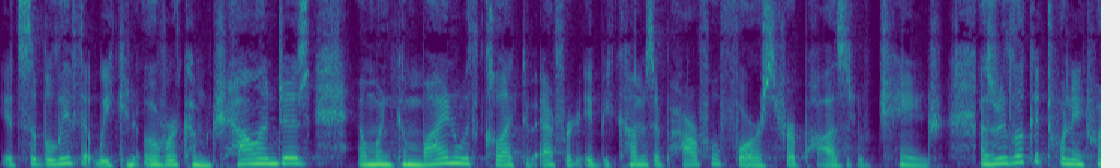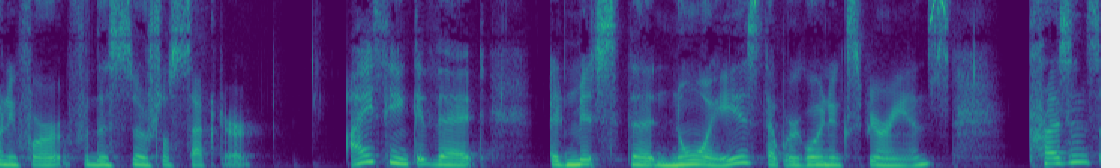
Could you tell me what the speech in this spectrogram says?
It's the belief that we can overcome challenges, and when combined with collective effort, it becomes a powerful force for positive change. As we look at 2024 for the social sector, I think that amidst the noise that we're going to experience, Presence,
